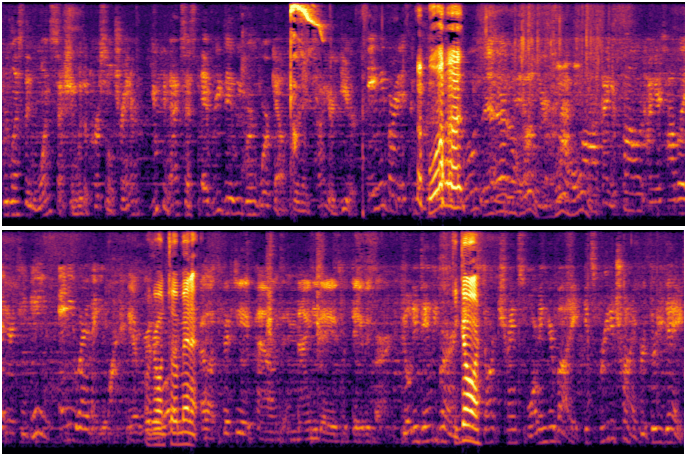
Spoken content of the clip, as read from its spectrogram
For less than one session with a personal trainer, you can access every Daily Burn workout for an entire year. Daily Burn is completely What? Available. You Yeah, can the use it hole. on your Blew a hole. laptop, on your phone, on your tablet, your TV, anywhere that you want it. Yeah, We're going to a minute. I lost 58 pounds in 90 days with Daily Burn. Go to Daily Burn Keep going. and start transforming your body. It's free to try for 30 days,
